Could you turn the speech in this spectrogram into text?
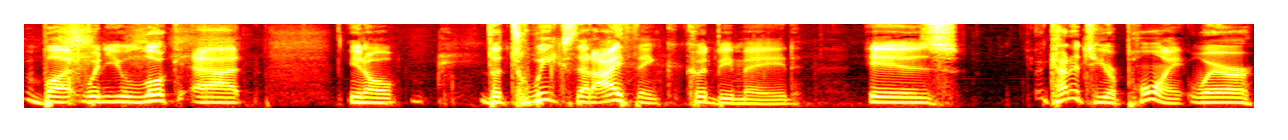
but when you look at, you know, the tweaks that I think could be made is kind of to your point where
